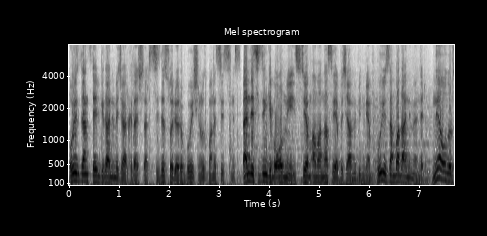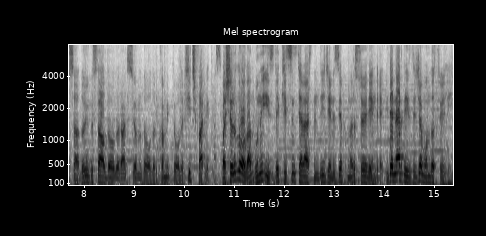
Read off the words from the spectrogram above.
O yüzden sevgili animeci arkadaşlar size soruyorum bu işin uzmanı sizsiniz. Ben de sizin gibi olmayı istiyorum ama nasıl yapacağımı bilmiyorum. Bu yüzden bana anime önerin. Ne olursa duygusal da olur, aksiyonu da olur, komik de olur hiç fark etmez. Başarılı olan bunu izle kesin seversin diyeceğiniz yapımları söyleyin direkt. Bir de nerede izleyeceğim onu da söyleyin.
